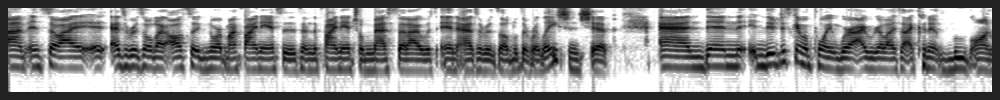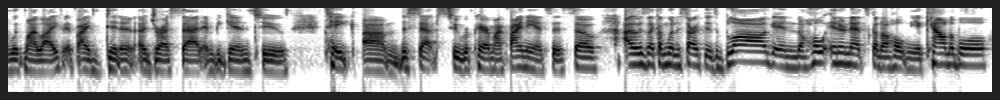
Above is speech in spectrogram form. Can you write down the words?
Um, and so I, as a result, I also ignored my finances and the financial mess that I was in as a result of the relationship. And then there just came a point where I realized I couldn't move on with my life if I didn't address that and begin to take um, the steps to repair my finances. So I was like, I'm going to start this blog, and the whole internet's going to hold me accountable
